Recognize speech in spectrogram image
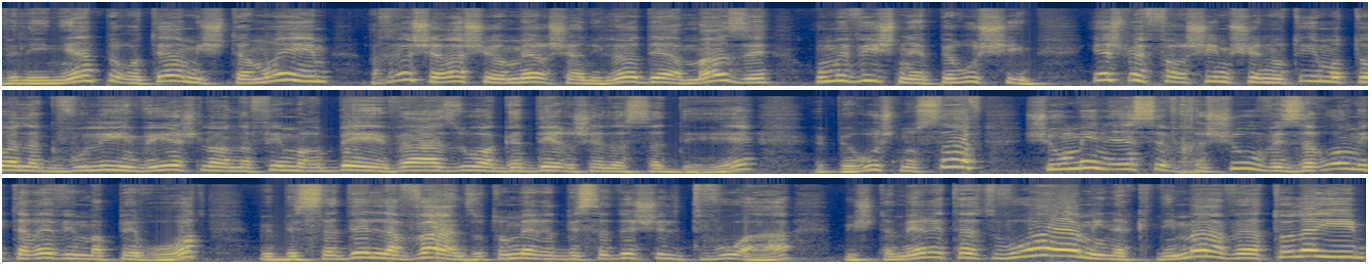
ולעניין פירותיה משתמרים, אחרי שרש"י אומר שאני לא יודע מה זה, הוא מביא שני פירושים. יש מפרשים שנוטעים אותו על הגבולים ויש לו ענפים הרבה ואז הוא הגדר של השדה, ופירוש נוסף שהוא מין עשב חשוב וזרעו מתערב עם הפירות, ובשדה לבן, זאת אומרת בשדה של תבואה, משתמרת התבואה מן הכנימה והתולעים,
